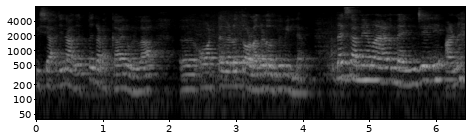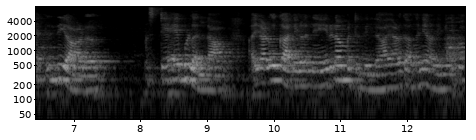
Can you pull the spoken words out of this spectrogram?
പിശാചിനകത്ത് കടക്കാനുള്ള ഓട്ടകൾ തുളകളൊന്നുമില്ല. അതേസമയം അയാൾ മെന്റലി അൺഹെൽത്തി ആണ്. സ്റ്റേബിൾ അല്ല. അയാൾക്ക് കാര്യങ്ങളെ നേരിടാൻ പറ്റുന്നില്ല. അയാൾക്ക് അങ്ങനെയാണെങ്കിൽ ഇപ്പോൾ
